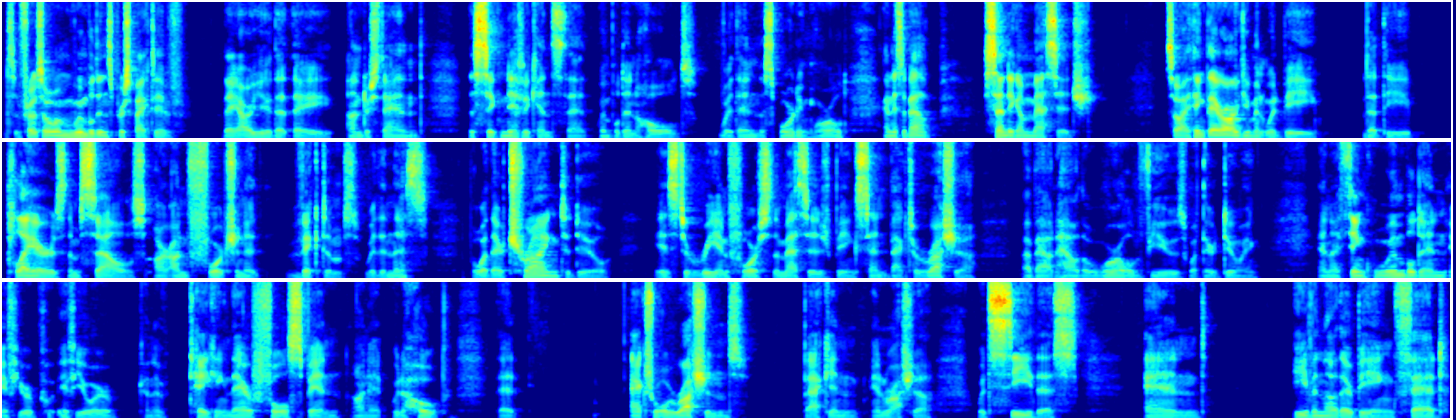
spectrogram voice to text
so from Wimbledon's perspective, they argue that they understand the significance that Wimbledon holds within the sporting world, and it's about sending a message. So I think their argument would be that the players themselves are unfortunate victims within this, but what they're trying to do is to reinforce the message being sent back to Russia about how the world views what they're doing. And I think Wimbledon, if you were if you were kind of taking their full spin on it, would hope that actual Russians back in in Russia would see this, and even though they're being fed,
